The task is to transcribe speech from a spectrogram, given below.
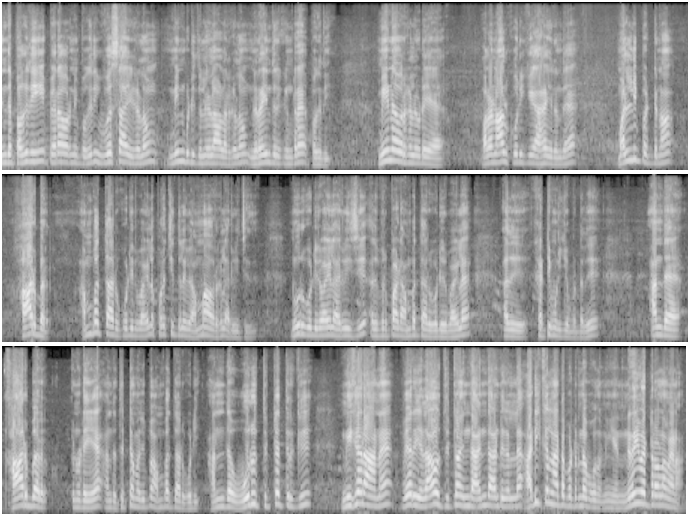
இந்த பகுதி பேராவரணி பகுதி விவசாயிகளும் மீன்பிடி தொழிலாளர்களும் நிறைந்திருக்கின்ற பகுதி. மீனவர்களுடைய பல நாள் கோரிக்கையாக இருந்த மல்லிப்பட்டினம் ஹார்பர் ஐம்பத்தாறு கோடி ரூபாயில் புரட்சித் தலைவி அம்மா அவர்கள் அறிவித்தது நூறு கோடி ரூபாயில் அறிவித்து அது பிற்பாடு ஐம்பத்தாறு கோடி ரூபாயில் அது கட்டி முடிக்கப்பட்டது. அந்த ஹார்பர்னுடைய அந்த திட்ட மதிப்பு ஐம்பத்தாறு கோடி. அந்த ஒரு திட்டத்திற்கு நிகரான வேறு ஏதாவது திட்டம் இந்த ஐந்து ஆண்டுகளில் அடிக்கல் நாட்டப்பட்டிருந்தால் போதும். நீங்கள் நிறைவேற்றலாம் வேணாம்.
